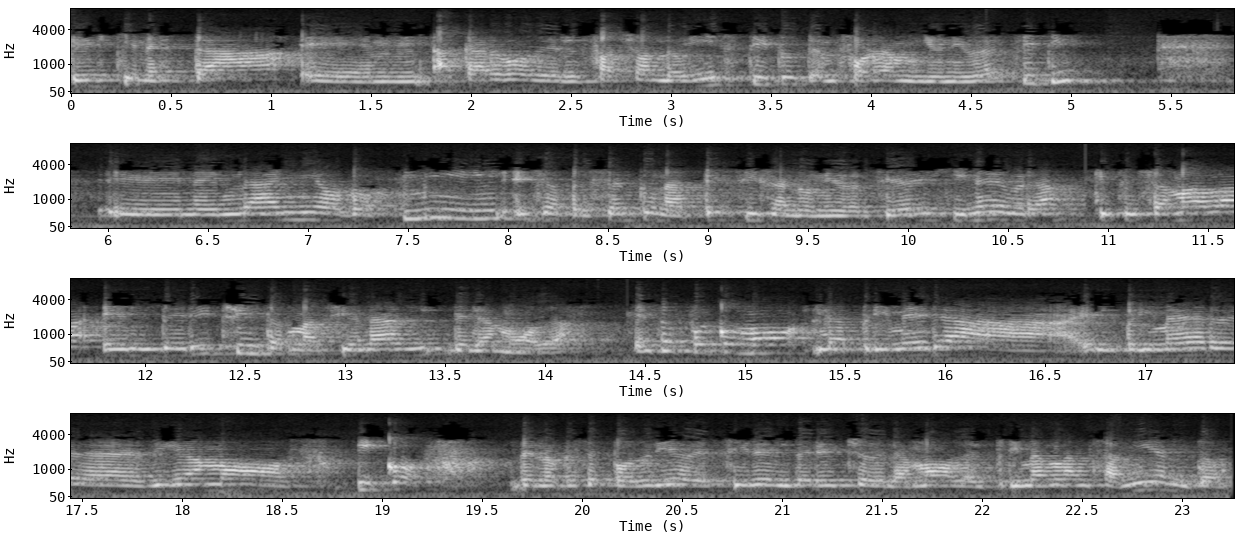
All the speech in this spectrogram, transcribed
que es quien está eh, a cargo del Fashion Law Institute en Fordham University. En el año 2000 ella presenta una tesis en la Universidad de Ginebra que se llamaba El Derecho Internacional de la Moda. Eso fue como la primera, el primer, eh, digamos, pick-off de lo que se podría decir el derecho de la moda, el primer lanzamiento.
